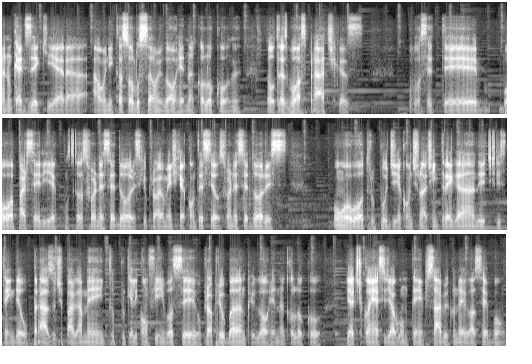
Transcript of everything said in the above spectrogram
mas não quer dizer que era a única solução, igual o Renan colocou, né? Outras boas práticas, você ter boa parceria com seus fornecedores, que provavelmente que aconteceu, os fornecedores um ou outro podia continuar te entregando e te estender o prazo de pagamento, porque ele confia em você. O próprio banco, igual o Renan colocou, já te conhece de algum tempo, sabe que o negócio é bom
